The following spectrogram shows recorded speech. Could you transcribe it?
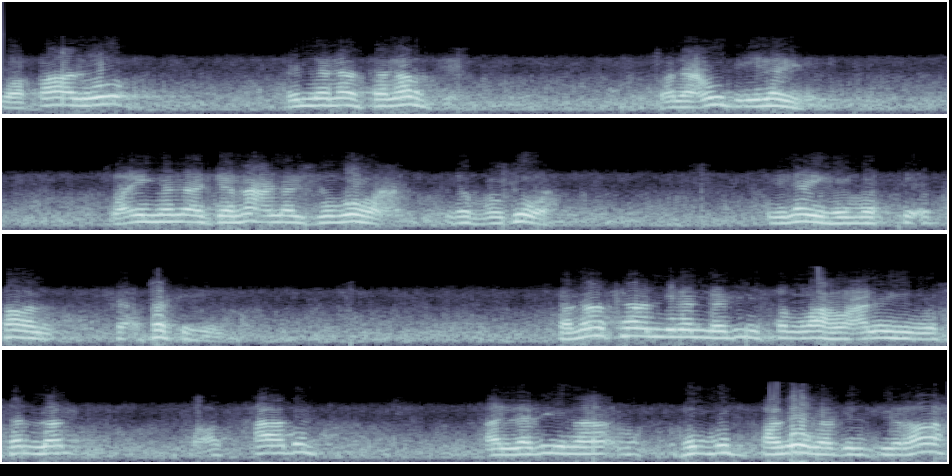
وقالوا إننا سنرجع ونعود إليهم وإننا جمعنا الجموع للرجوع إليهم واستئصال شأفتهم فما كان من النبي صلى الله عليه وسلم وأصحابه الذين هم مثقلون بالجراح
